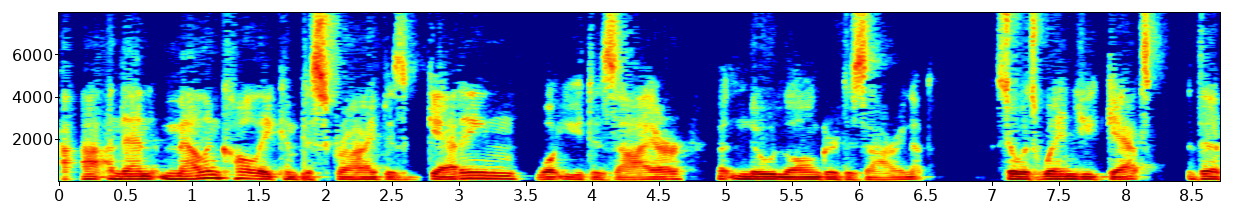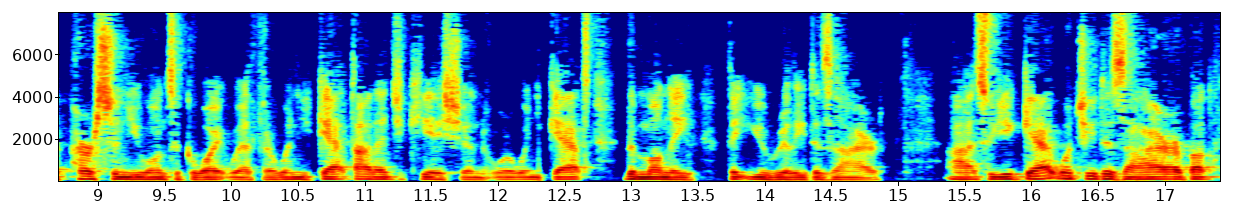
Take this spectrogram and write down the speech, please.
Uh, and then melancholy can be described as getting what you desire, but no longer desiring it. So it's when you get the person you want to go out with, or when you get that education, or when you get the money that you really desired. Uh, so you get what you desire, but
